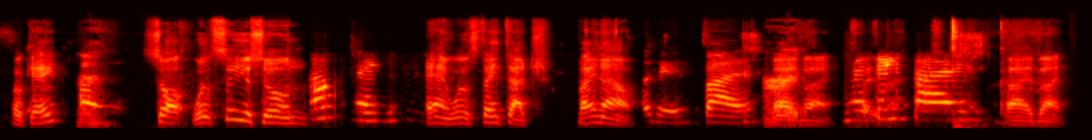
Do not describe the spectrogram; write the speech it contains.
Okay. Yeah. So we'll see you soon, Okay. and we'll stay in touch. Bye now. Okay. Bye. All Bye bye. Thanks, bye. Bye bye.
